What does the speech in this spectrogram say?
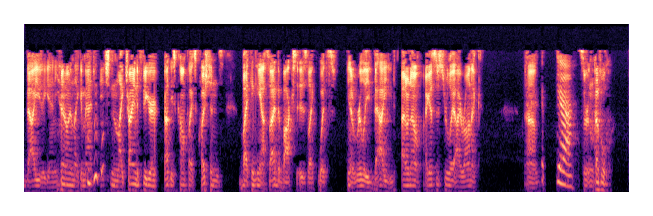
valued again, you know, and like imagination, like trying to figure out these complex questions by thinking outside the box is like what's you know really valued. I don't know. I guess it's really ironic. Um, yeah. Certain level.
